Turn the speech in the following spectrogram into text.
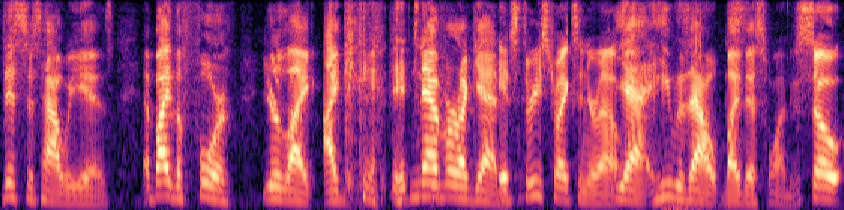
this is how he is. And by the fourth, you're like, I can't. It- never again. It's three strikes and you're out. yeah, he was out by this one. So,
